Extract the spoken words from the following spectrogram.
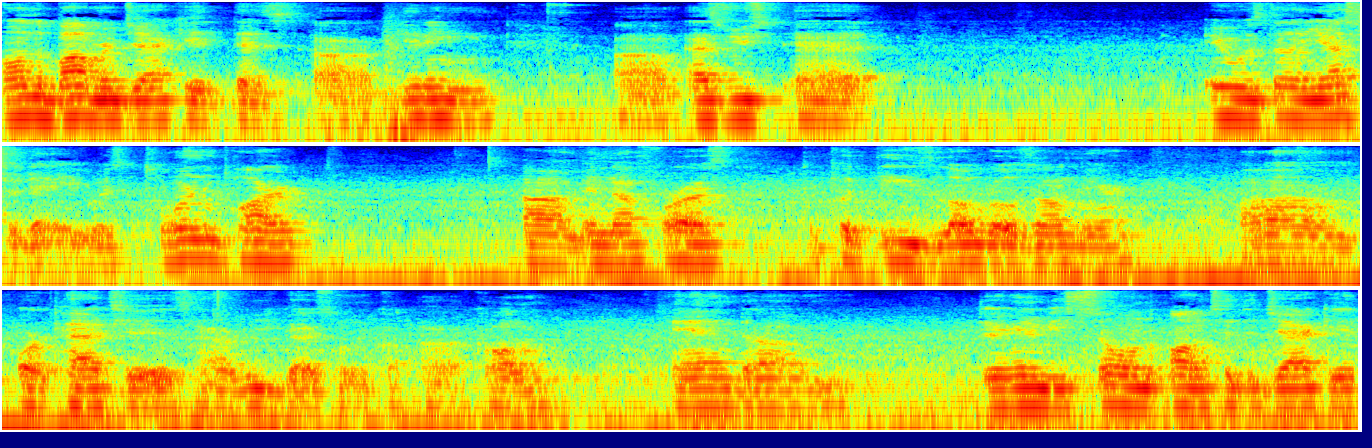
on the bomber jacket that's uh, getting uh, as we. It was done yesterday. It was torn apart um, enough for us to put these logos on there um, or patches, however you guys want to call, uh, call them. And um, they're going to be sewn onto the jacket.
